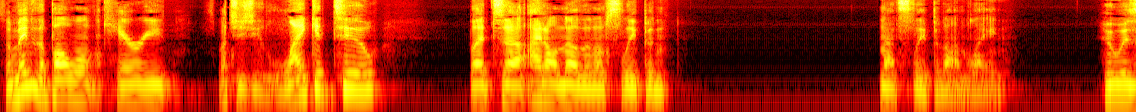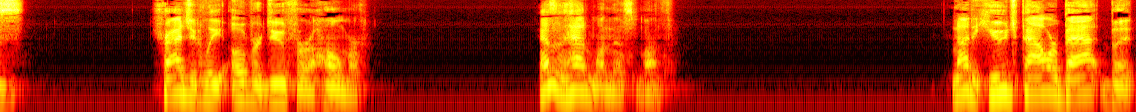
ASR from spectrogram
So maybe the ball won't carry as much as you'd like it to, but uh, I don't know that I'm sleeping. Not sleeping on Lane, who is tragically overdue for a homer. Hasn't had one this month. Not a huge power bat, but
